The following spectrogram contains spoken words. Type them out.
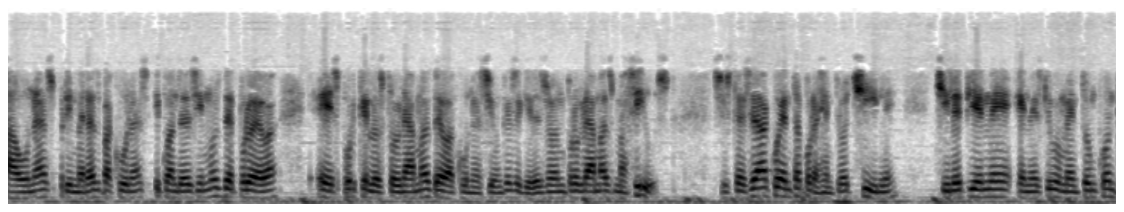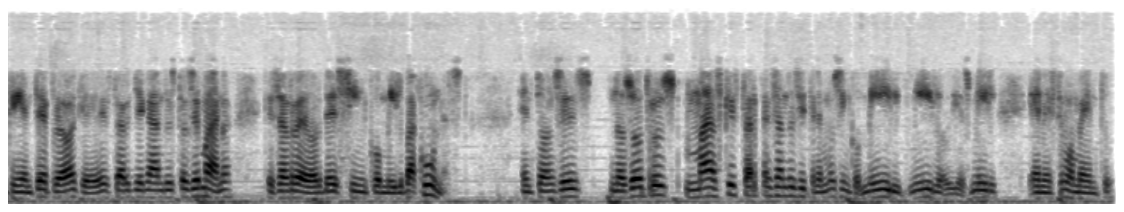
a unas primeras vacunas y cuando decimos de prueba es porque los programas de vacunación que se quieren son programas masivos. Si usted se da cuenta, por ejemplo, Chile, Chile tiene en este momento un contingente de prueba que debe estar llegando esta semana, que es alrededor de 5 mil vacunas. Entonces, nosotros, más que estar pensando si tenemos 5 mil, mil o 10 mil en este momento,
